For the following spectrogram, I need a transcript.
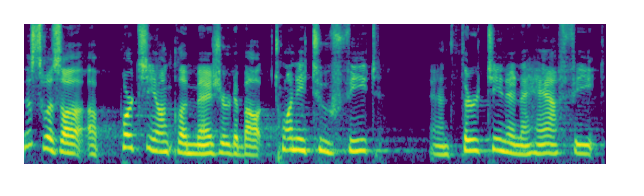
This was a, a portiuncula measured about 22 feet and 13 and a half feet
